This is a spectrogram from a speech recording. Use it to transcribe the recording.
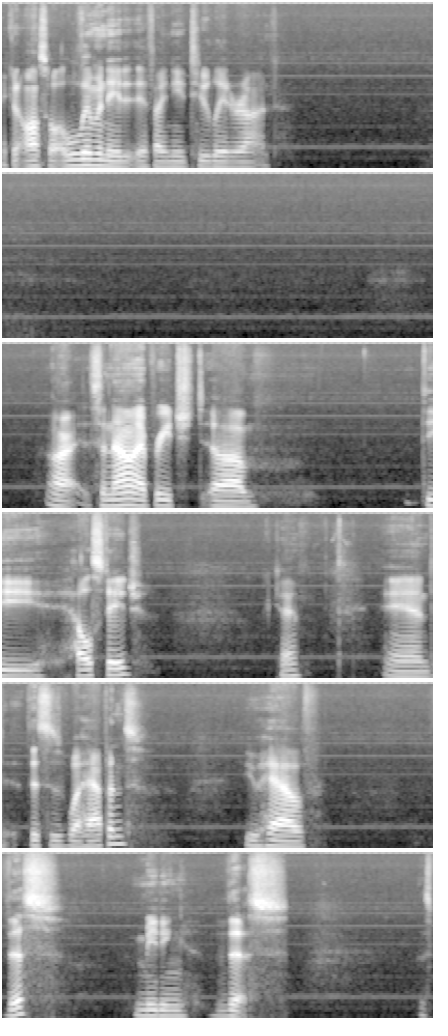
I can also eliminate it if I need to later on. Alright, so now I've reached um, the hell stage. Okay. And this is what happens. You have this meeting this. This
